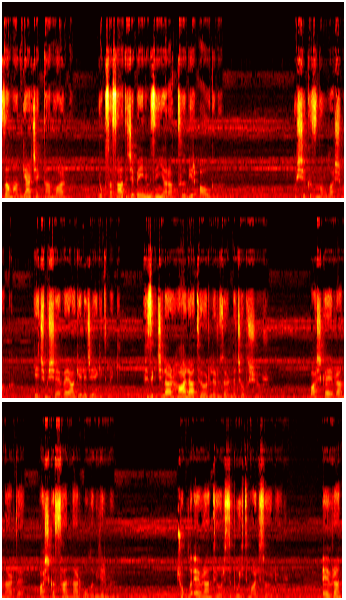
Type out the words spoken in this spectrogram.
Zaman gerçekten var mı? Yoksa sadece beynimizin yarattığı bir algı mı? Işık hızına ulaşmak, geçmişe veya geleceğe gitmek. Fizikçiler hala teoriler üzerinde çalışıyor başka evrenlerde başka senler olabilir mi? Çoklu evren teorisi bu ihtimali söylüyor. Evren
